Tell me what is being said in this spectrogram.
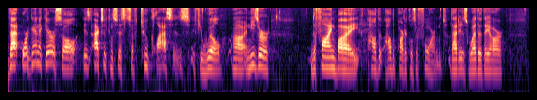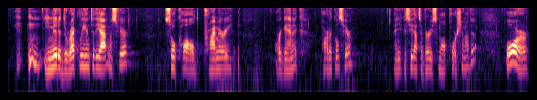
that organic aerosol is actually consists of two classes, if you will, uh, and these are defined by how the, how the particles are formed. That is, whether they are emitted directly into the atmosphere, so-called primary organic particles here, and you can see that's a very small portion of it, or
